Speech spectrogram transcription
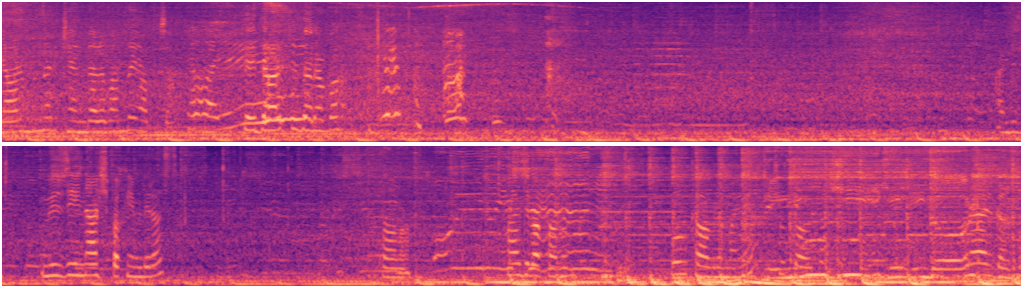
Yarın bunları kendi arabanda yapacağım. Hayır. Pedalsiz araba. Hadi müziğini aç bakayım biraz. Tamam. Hadi bakalım. Bul kavramayı. Tut orada. Ver gazı.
